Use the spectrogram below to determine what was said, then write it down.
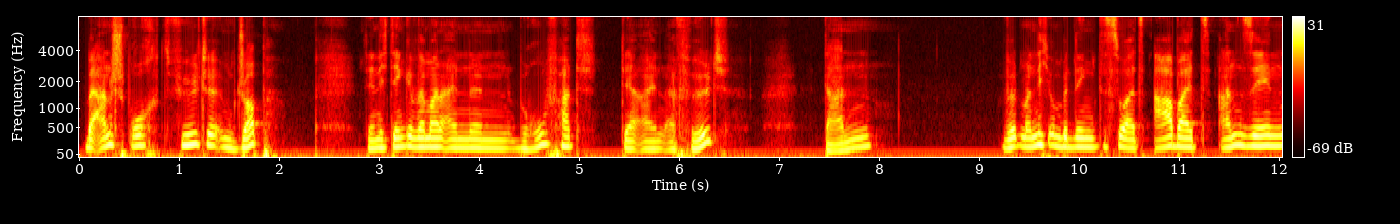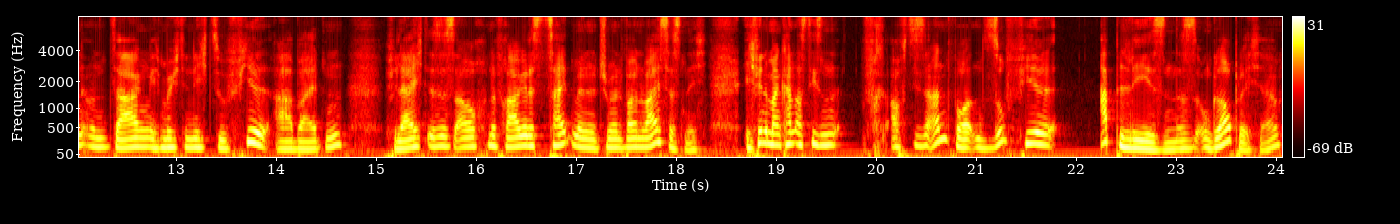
beansprucht fühlte im Job. Denn ich denke, wenn man einen Beruf hat, der einen erfüllt, dann wird man nicht unbedingt das so als Arbeit ansehen und sagen, ich möchte nicht zu viel arbeiten. Vielleicht ist es auch eine Frage des Zeitmanagements, man weiß es nicht. Ich finde, man kann aus diesen, aus diesen Antworten so viel ablesen, das ist unglaublich, ja.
